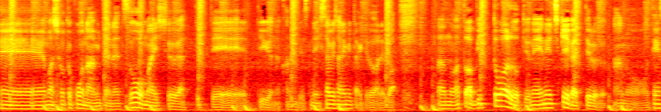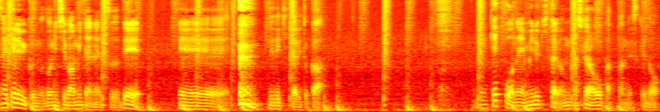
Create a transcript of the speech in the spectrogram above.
えー、まあ、ショートコーナーみたいなやつを毎週やっててっていうような感じですね。久々に見たけどあればあのあとはビットワールドっていうね NHK がやってるあの天才テレビくんの土日版みたいなやつで、えー 出てきたりとか。結構ね見る機会は昔から多かったんですけど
